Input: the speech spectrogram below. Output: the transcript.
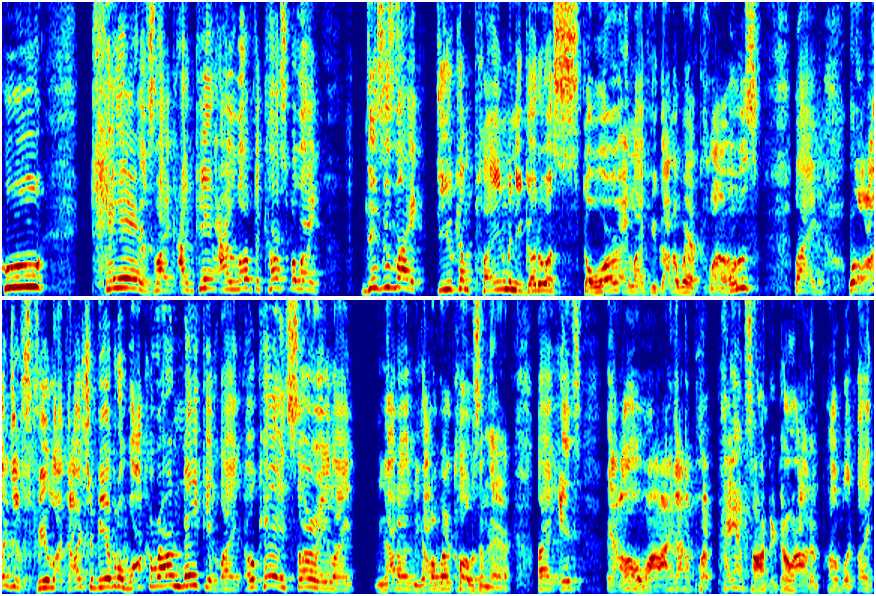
who cares? Like, again, I love the cuss, but like, this is like, do you complain when you go to a store and like you gotta wear clothes? Like, well, I just feel like I should be able to walk around naked. Like, okay, sorry, like, you gotta, you gotta wear clothes in there. Like, it's, oh, well, I gotta put pants on to go out in public. Like,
